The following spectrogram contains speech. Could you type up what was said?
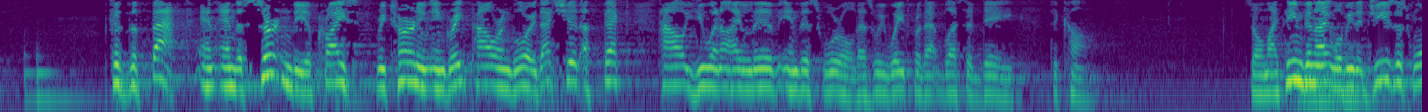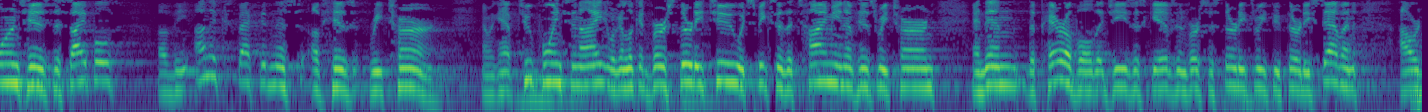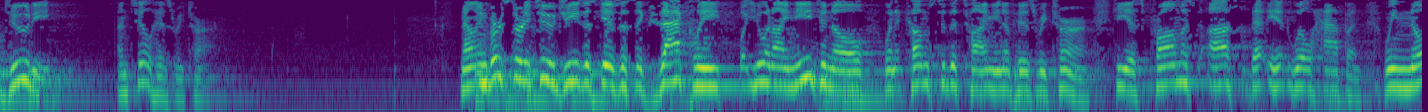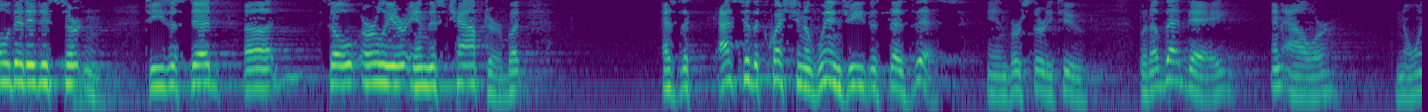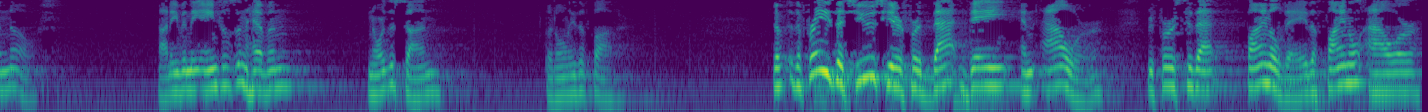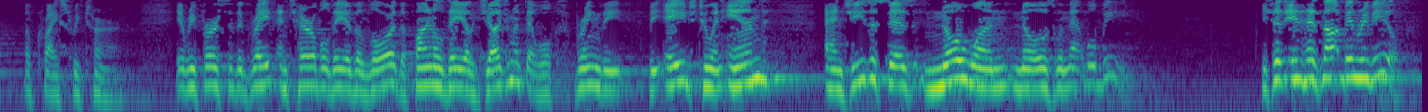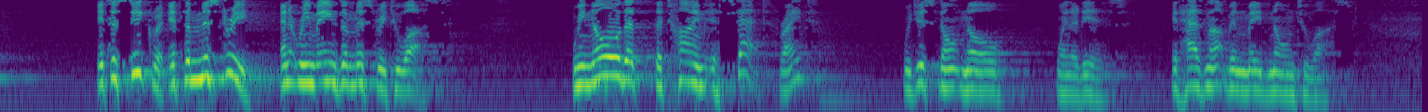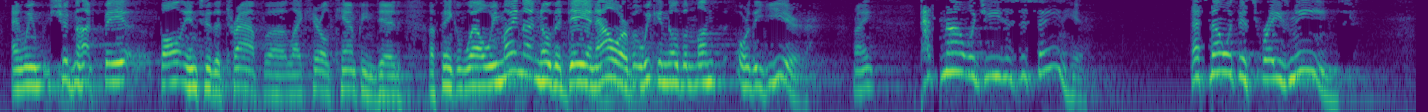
Because the fact and, and the certainty of Christ returning in great power and glory, that should affect how you and I live in this world as we wait for that blessed day to come. So, my theme tonight will be that Jesus warns his disciples of the unexpectedness of his return. And we have two points tonight. We're going to look at verse 32, which speaks of the timing of his return, and then the parable that Jesus gives in verses 33 through 37, our duty until his return. Now, in verse 32, Jesus gives us exactly what you and I need to know when it comes to the timing of his return. He has promised us that it will happen. We know that it is certain. Jesus said, uh, so earlier in this chapter. But as, the, as to the question of when, Jesus says this in verse 32 But of that day and hour, no one knows. Not even the angels in heaven, nor the Son, but only the Father. The, the phrase that's used here for that day and hour refers to that final day, the final hour of Christ's return. It refers to the great and terrible day of the Lord, the final day of judgment that will bring the, the age to an end. And Jesus says, No one knows when that will be. He says, It has not been revealed. It's a secret, it's a mystery, and it remains a mystery to us. We know that the time is set, right? We just don't know when it is. It has not been made known to us. And we should not fa- fall into the trap uh, like Harold Camping did of thinking, well, we might not know the day and hour, but we can know the month or the year, right? That's not what Jesus is saying here. That's not what this phrase means.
